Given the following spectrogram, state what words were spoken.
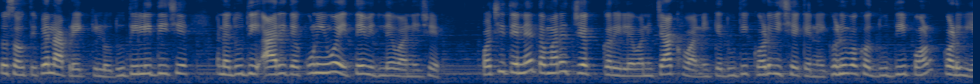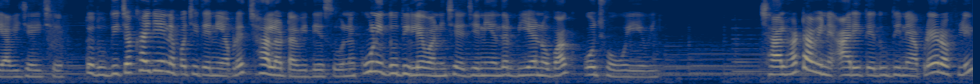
તો સૌથી પહેલાં આપણે એક કિલો દૂધી લીધી છે અને દૂધી આ રીતે કૂણી હોય તેવી જ લેવાની છે. પછી તેને તમારે ચેક કરી લેવાની, ચાખવાની કે દૂધી કડવી છે કે નહીં. ઘણી વખત દૂધી પણ કડવી આવી જાય છે. તો દૂધી ચખાઈ જાય ને પછી તેની આપણે છાલ હટાવી દઈશું અને કૂણી દૂધી લેવાની છે, જેની અંદર બિયાનો ભાગ ઓછો હોય એવી. છાલ હટાવીને આ રીતે દૂધીને આપણે રફલી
